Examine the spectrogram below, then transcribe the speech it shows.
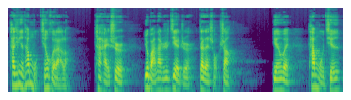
他听见他母亲回来了，他还是又把那只戒指戴在手上，因为他母亲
